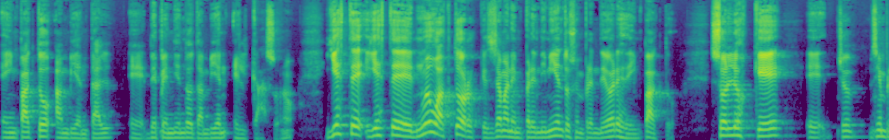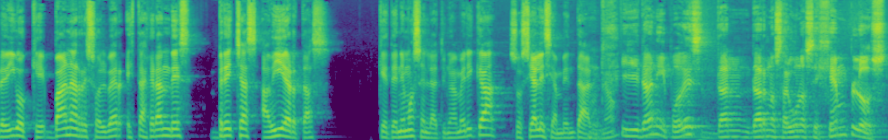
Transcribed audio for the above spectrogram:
e impacto ambiental, eh, dependiendo también el caso. ¿no? Y este, y este nuevo actor, que se llaman emprendimientos o emprendedores de impacto, son los que, yo siempre digo, que van a resolver estas grandes brechas abiertas que tenemos en Latinoamérica, sociales y ambientales. Y Dani, ¿podés darnos algunos ejemplos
